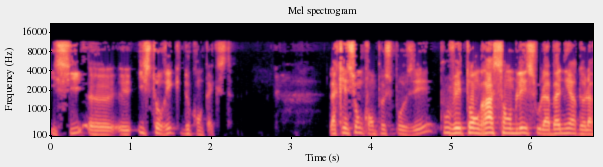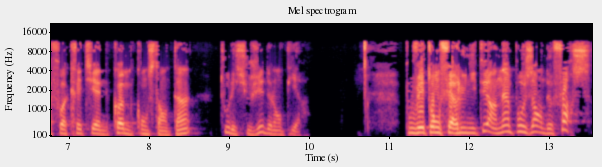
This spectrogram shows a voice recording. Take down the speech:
ici euh, euh, historiques de contexte. La question qu'on peut se poser, pouvait-on rassembler sous la bannière de la foi chrétienne comme Constantin tous les sujets de l'Empire? Pouvait-on faire l'unité en imposant de force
